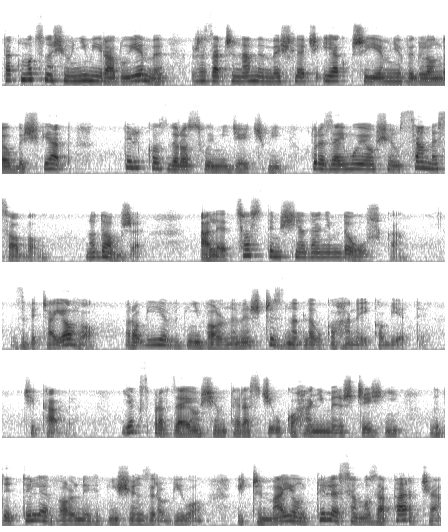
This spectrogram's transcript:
Tak mocno się nimi radujemy, że zaczynamy myśleć, jak przyjemnie wyglądałby świat tylko z dorosłymi dziećmi, które zajmują się same sobą. No dobrze, ale co z tym śniadaniem do łóżka? Zwyczajowo robi je w dni wolne mężczyzna dla ukochanej kobiety. Ciekawe, jak sprawdzają się teraz ci ukochani mężczyźni, gdy tyle wolnych dni się zrobiło i czy mają tyle samozaparcia,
